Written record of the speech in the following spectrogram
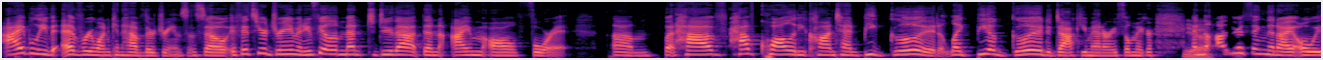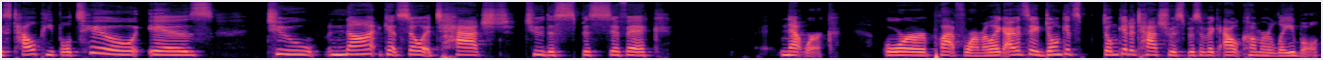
I believe everyone can have their dreams. And so if it's your dream and you feel meant to do that, then I'm all for it. Um, but have have quality content, be good, like be a good documentary filmmaker. Yeah. And the other thing that I always tell people too is to not get so attached to the specific network or platform or like i would say don't get don't get attached to a specific outcome or label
